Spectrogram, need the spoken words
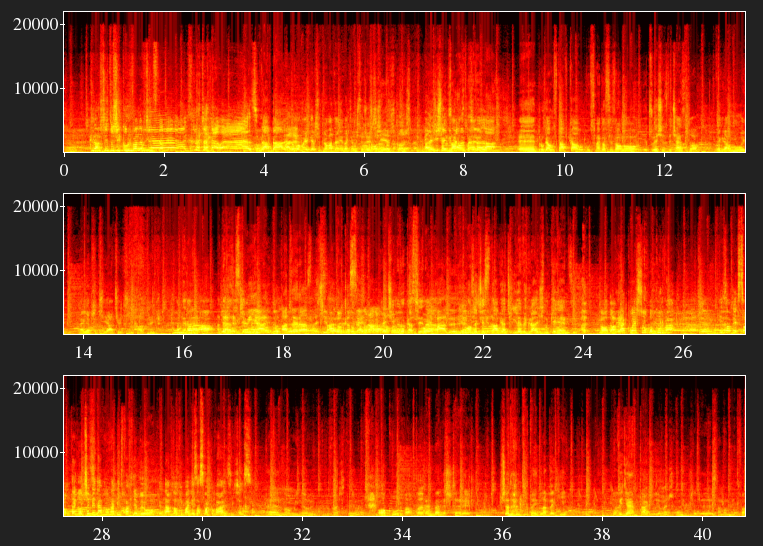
Klaszcie to się kurwa na przedstawieniach, zróbcie hałas! Prawda, ale, to było moje pierwsze prowadzenie, także myślę, że jeszcze się podszkolę. Ale dzisiaj wygrałem. PWL-a, druga ustawka ósmego sezonu, czuję się zwycięzcą. Wygrał mój najlepszy przyjaciel, czyli Patryk. A teraz, a teraz idziemy... A teraz lecimy do kasyna. Lecimy do kasyna i możecie stawiać ile wygraliśmy pieniędzy. No dobra, Queszu, bo kurwa y, widzowie chcą tego. Ciebie dawno na bitwach nie było. Dawno chyba nie zasmakowałeś zwycięstwa. E, no minęły kurwa 4 lata. O kurwa, to Będę szczery. Wszedłem tutaj dla Beki. Powiedziałem tak ziomeczkom przed e, samą bitwą,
